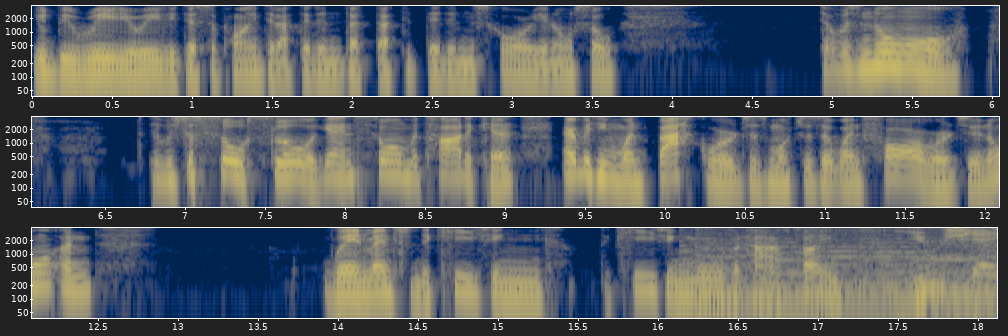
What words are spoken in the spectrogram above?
you'd be really, really disappointed that they didn't that, that they didn't score. You know, so there was no. It was just so slow again, so methodical. Everything went backwards as much as it went forwards. You know, and Wayne mentioned the Keating, the Keating move at half time. You say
